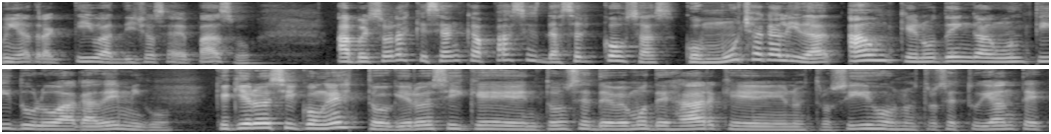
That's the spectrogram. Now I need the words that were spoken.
muy atractivas, dicho sea de paso, a personas que sean capaces de hacer cosas con mucha calidad, aunque no tengan un título académico. ¿Qué quiero decir con esto? Quiero decir que entonces debemos dejar que nuestros hijos, nuestros estudiantes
